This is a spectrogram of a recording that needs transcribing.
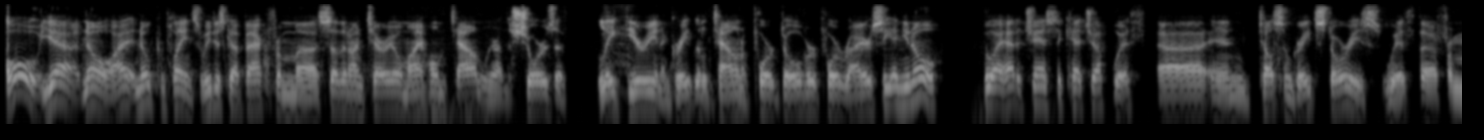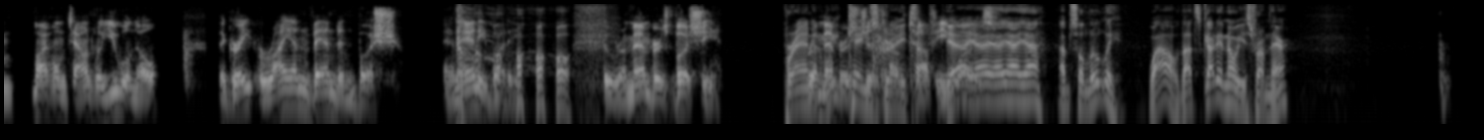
Oh yeah, no, I no complaints. We just got back from uh, Southern Ontario, my hometown. We were on the shores of Lake Erie in a great little town of Port Dover, Port Ryerse, and you know who I had a chance to catch up with uh, and tell some great stories with uh, from my hometown, who you will know, the great Ryan VandenBussche. and anybody who remembers Bushy Brandon remembers Wheat King's just how tough he yeah, was. Yeah, yeah, yeah, yeah. Absolutely. Wow, that's I didn't know he's from there.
